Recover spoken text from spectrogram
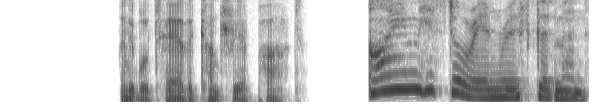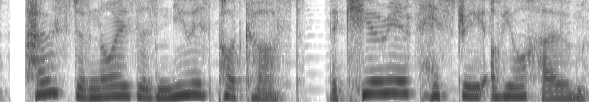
and it will tear the country apart. I'm historian Ruth Goodman, host of Noiser's newest podcast, The Curious History of Your Home.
